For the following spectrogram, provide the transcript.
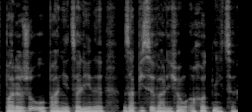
W Paryżu u pani Celiny zapisywali się ochotnicy.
